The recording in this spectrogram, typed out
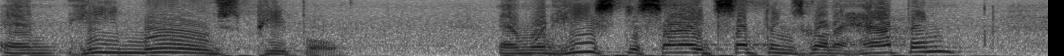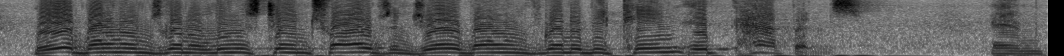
And he moves people. And when he decides something's going to happen, Rehoboam's going to lose 10 tribes and Jeroboam's going to be king, it happens. And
